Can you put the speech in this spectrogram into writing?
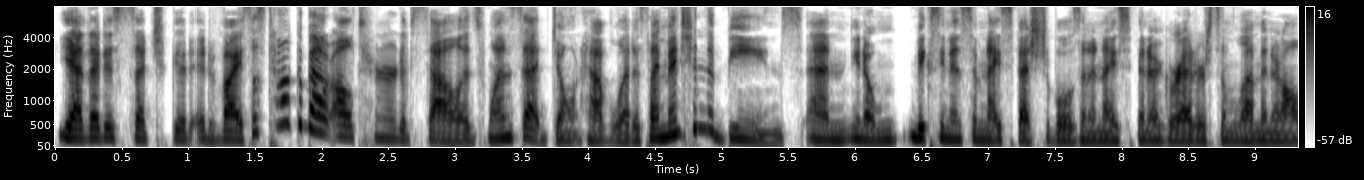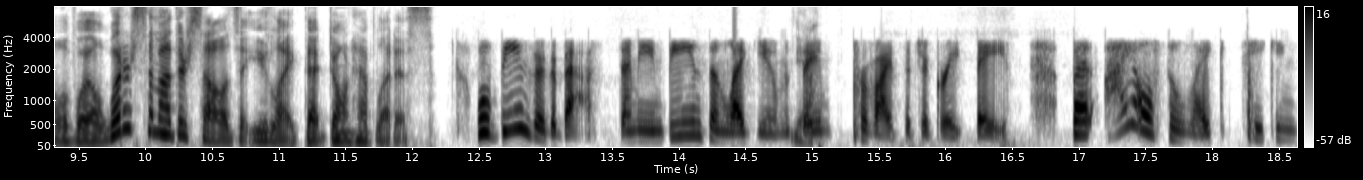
Yeah, that is such good advice. Let's talk about alternative salads, ones that don't have lettuce. I mentioned the beans and, you know, mixing in some nice vegetables and a nice vinaigrette or some lemon and olive oil. What are some other salads that you like that don't have lettuce? Well, beans are the best. I mean, beans and legumes, yeah. they provide such a great base. But I also like taking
